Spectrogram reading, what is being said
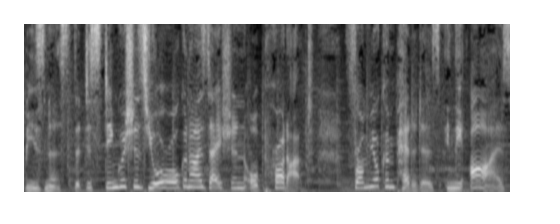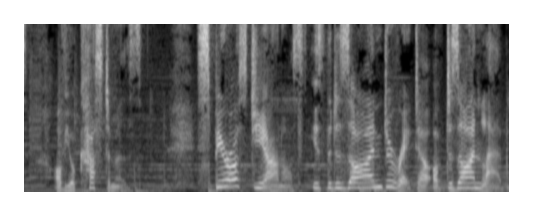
business that distinguishes your organisation or product from your competitors in the eyes of your customers. Spiros Giannos is the design director of Design Lab,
